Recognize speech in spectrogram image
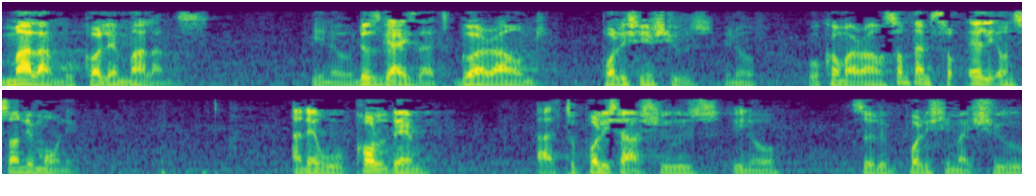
malam, we call them malams. You know, those guys that go around polishing shoes, you know, will come around sometimes early on Sunday morning. And then we'll call them uh, to polish our shoes, you know. So they're polishing my shoe,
